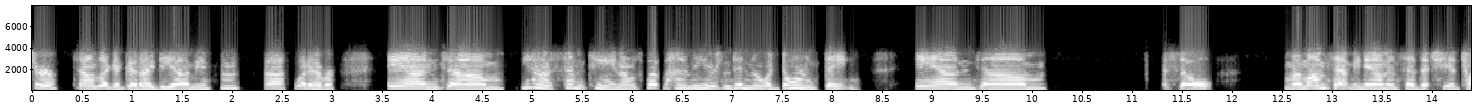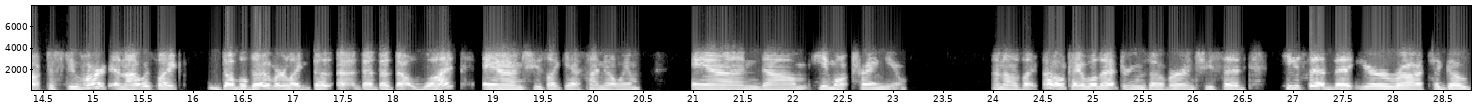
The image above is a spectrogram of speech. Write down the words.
sure. Sounds like a good idea. I mean, hmm, uh, whatever." And um, you know, I was 17. I was wet behind the ears and didn't know a darn thing. And um, so my mom sat me down and said that she had talked to Stu Hart, and I was like doubled over, like that that that that what? And she's like, yes, I know him, and um, he won't train you. And I was like, oh, okay, well that dream's over. And she said, he said that you're uh, to go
